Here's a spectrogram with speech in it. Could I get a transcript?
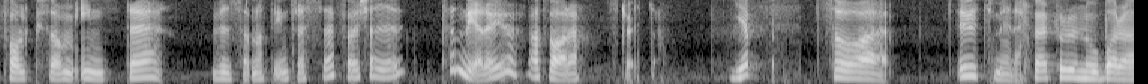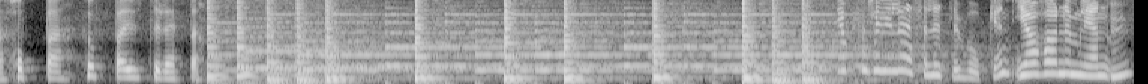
Folk som inte visar något intresse för tjejer tenderar ju att vara straighta. japp. Så ut med det. Tyvärr får du nog bara hoppa, hoppa ut ur detta. Jag kanske vill läsa lite ur boken. Jag har nämligen Mm.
